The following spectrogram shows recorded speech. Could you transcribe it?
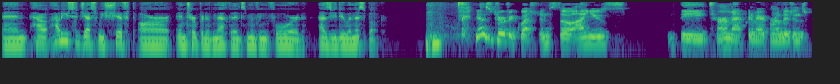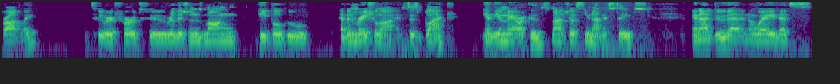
And how, how do you suggest we shift our interpretive methods moving forward as you do in this book? Mm-hmm. Yeah, that's a terrific question. So I use the term African American religions broadly to refer to religions among people who have been racialized as black in the Americas, not just the United States. And I do that in a way that's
